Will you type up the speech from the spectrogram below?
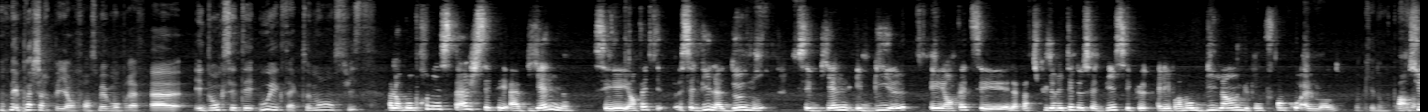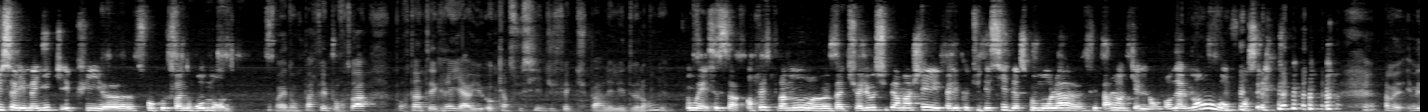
on pas cher payé en France, mais bon bref. et donc c'était où exactement en Suisse? Alors mon premier stage c'était à Bienne. C'est en fait cette ville a deux noms, c'est Bienne et Bieux. Et en fait c'est la particularité de cette ville, c'est qu'elle est vraiment bilingue, donc franco-allemande. Ok donc. Enfin, suisse alémanique et puis francophone romande. Ouais, donc parfait pour toi. Pour t'intégrer, il n'y a eu aucun souci du fait que tu parlais les deux langues? Oui, c'est ça. En fait, vraiment, euh, bah, tu allais au supermarché et il fallait que tu décides à ce moment-là, c'est euh, parler en quelle langue? En allemand ou en français? Ah, mais, tu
